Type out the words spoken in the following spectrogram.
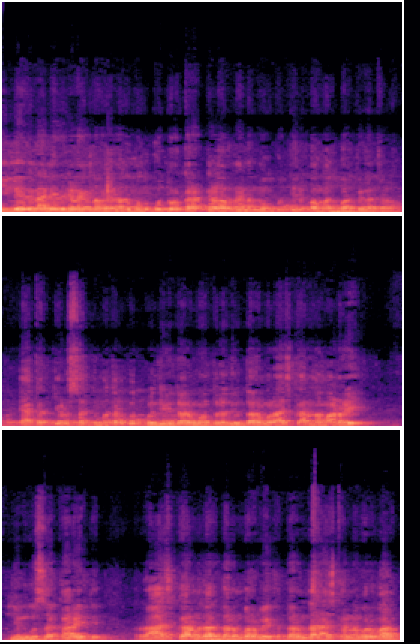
ಇಲ್ಲೇ ದಿನ ಅಲ್ಲೇ ನಾವು ಏನದ ಮುಂದೆ ಕೂತವ್ರು ಕರೆಕ್ಟ್ ಹೇಳೋರು. ನಾನು ಮುಂದೆ ಕೂತಿನಪ್ಪ ಮತ್ತೆ ಬರ್ತೀನಿ ಅಂತ ಹೇಳೋರು. ಯಾಕಂತ ಕೇಳಿ ಸತ್ಯ ಮಾತಾಡ್ಕೊತ ಬಂದೀವಿ. ಧರ್ಮ ನೀವು ಧರ್ಮ ರಾಜಕಾರಣ ಮಾಡ್ರಿ. ನಿಮಗೂ ಸಹಕಾರ ಐತಿ. ರಾಜಕಾರಣದಾಗ ಧರ್ಮ ಬರ್ಬೇಕು. ಧರ್ಮದ ರಾಜಕಾರಣ ಬರಬಾರ್ದು.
